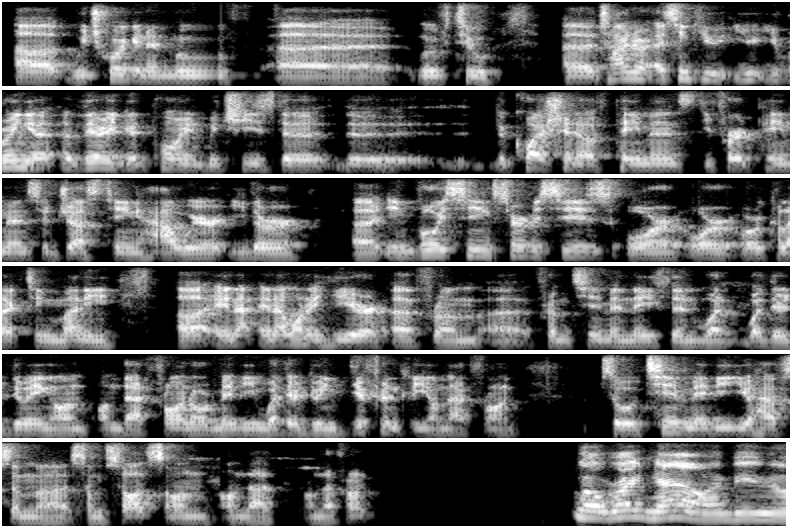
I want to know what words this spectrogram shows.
uh, which we're going to move uh, move to. Uh, Tyler, I think you, you, you bring a, a, very good point, which is the, the, the question of payments, deferred payments, adjusting how we're either uh, invoicing services or, or, or collecting money. Uh, and, and I want to hear uh, from uh, from Tim and Nathan what, what they're doing on, on that front, or maybe what they're doing differently on that front. So Tim, maybe you have some uh, some thoughts on on that on that front. Well, right now, I mean,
